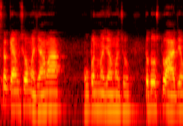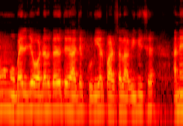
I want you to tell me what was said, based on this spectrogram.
દોસ્તો કેમ છો? મજામાં? હું પણ મજામાં છું. તો દોસ્તો, આજે હું મોબાઈલ જે ઓર્ડર કર્યો તે આજે કુરિયર પાર્સલ આવી ગયું છે અને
